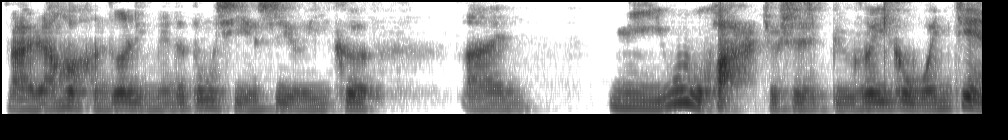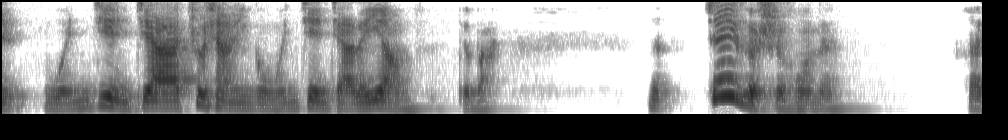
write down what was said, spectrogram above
啊，然后很多里面的东西也是有一个啊拟物化，就是比如说一个文件文件夹，就像一个文件夹的样子，对吧？那这个时候呢，啊，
